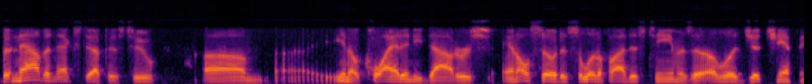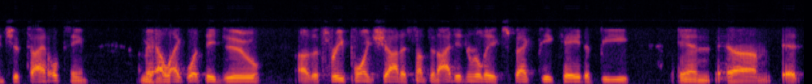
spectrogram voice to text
But now the next step is to um, uh, you know, quiet any doubters, and also to solidify this team as a, a legit championship title team. I mean, I like what they do. Uh, the three point shot is something I didn't really expect PK to be in. Um, it,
